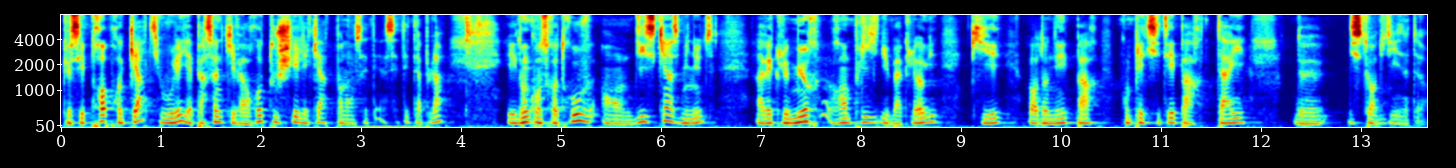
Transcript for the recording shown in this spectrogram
que ses propres cartes, si vous voulez. Il n'y a personne qui va retoucher les cartes pendant cette, cette étape-là. Et donc on se retrouve en 10-15 minutes avec le mur rempli du backlog qui est ordonné par complexité, par taille d'histoire d'utilisateur.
